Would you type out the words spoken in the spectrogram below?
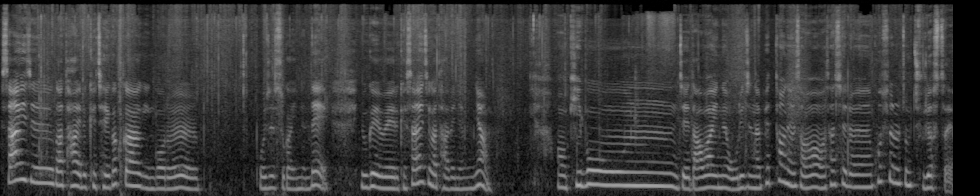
사이즈가 다 이렇게 제각각인 거를 보실 수가 있는데 이게 왜 이렇게 사이즈가 다르냐면요. 어, 기본 이제 나와 있는 오리지널 패턴에서 사실은 코스를 좀 줄였어요.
